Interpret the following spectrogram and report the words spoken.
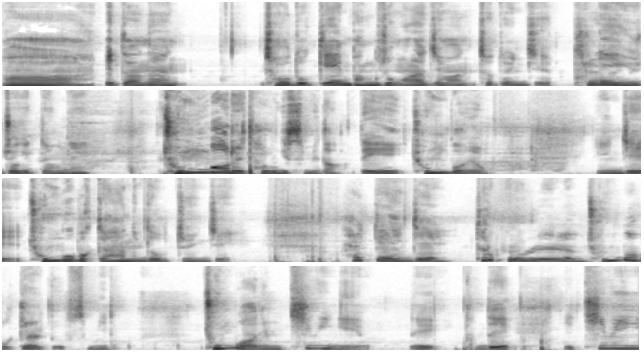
아, 일단은 저도 게임 방송을 하지만 저도 이제 플레이 유저기 때문에 존버를 타보겠습니다. 네, 존버요. 이제 존버밖에 하는 게 없죠, 이제. 할 게 이제 트로피를 올리려면 존버밖에 할 게 없습니다. 존버 아니면 티밍이에요. 네, 근데 이 티밍이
